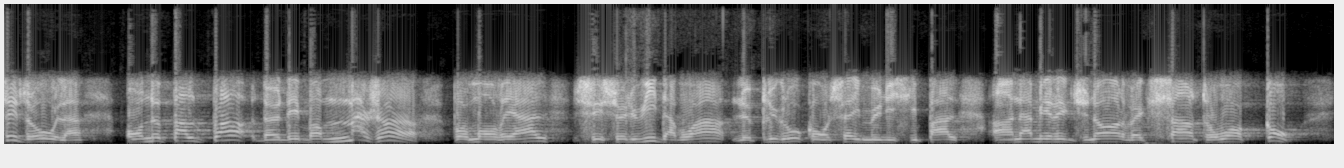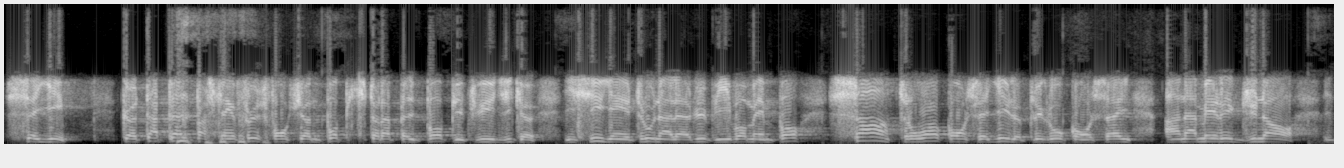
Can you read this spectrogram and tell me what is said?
c'est drôle, hein? On ne parle pas d'un débat majeur pour Montréal, c'est celui d'avoir le plus gros conseil municipal en Amérique du Nord avec 103 conseillers que t'appelles parce qu'un feu ne fonctionne pas, puis qu'il te rappelle pas, puis tu lui dis que ici il y a un trou dans la rue, puis il va même pas. 103 conseillers, le plus gros conseil en Amérique du Nord. 10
